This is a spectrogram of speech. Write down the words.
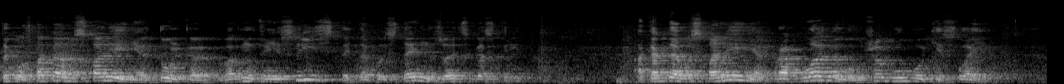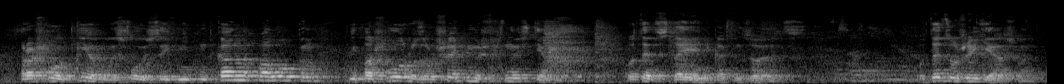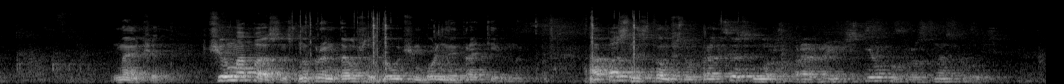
Так вот, пока воспаление только во внутренней слизистой, такое состояние называется гастрит. А когда воспаление проплавило уже глубокие слои, прошло первый слой соединительно-тканных волокон и пошло разрушать мышечную стенку. Вот это состояние как называется? Вот это уже язва. Значит, в чем опасность? Ну, кроме того, что это очень больно и противно. Опасность в том, что процесс может прожечь стенку просто насквозь.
